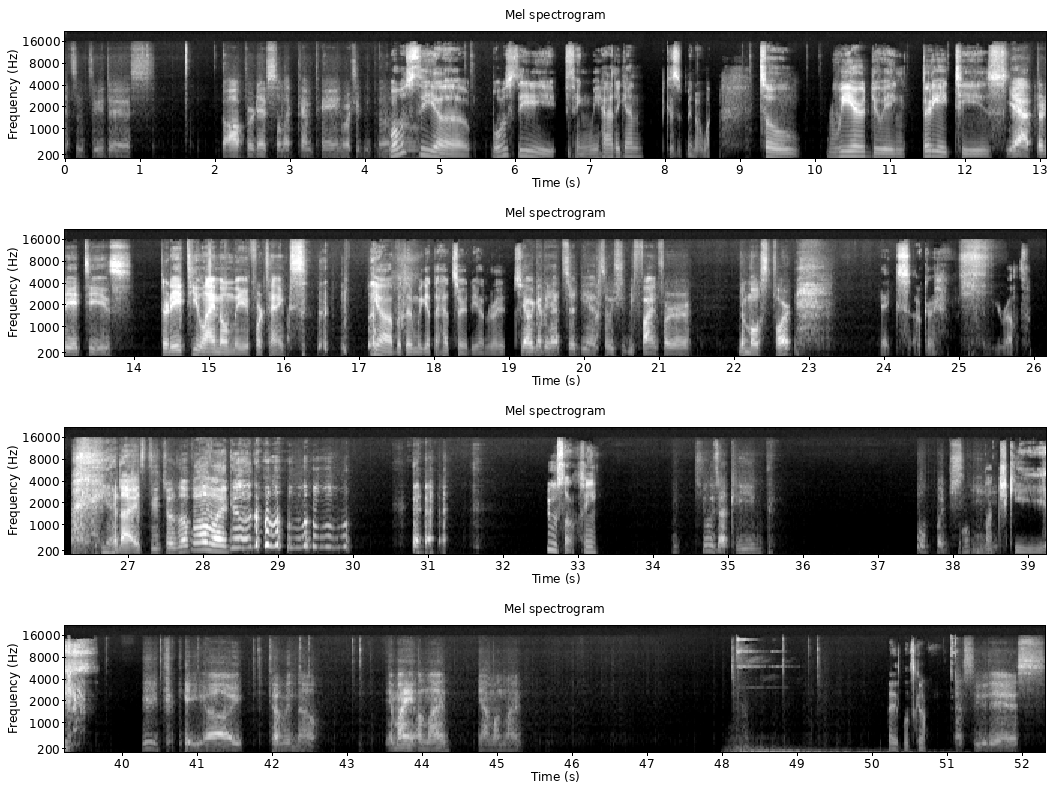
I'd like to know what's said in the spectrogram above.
let's do this. The operative select campaign. Where should we go? What was the uh what was the thing we had again? Because it's been a while. So we're doing 38 Ts. Yeah, 38 Ts. 38 T line only for tanks. yeah, but then we get the Hetzer at the end, right? Yeah, we get the Hetzer at the end, so we should be fine for the most part. Yikes. Okay. Gonna be rough. yeah, nice. Shows up. Oh my god. Something. Shoes are clean. Opachki. Opachki. okay, uh, come in now. Am I online? Yeah, I'm online. Alright, let's go. Let's do this.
